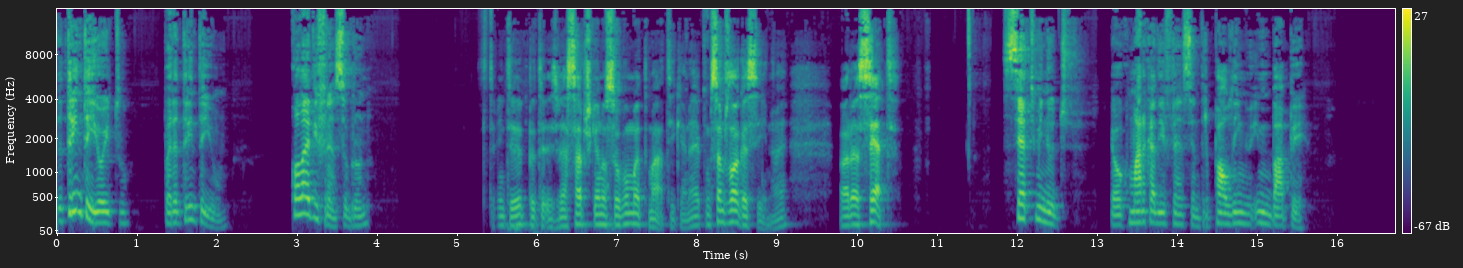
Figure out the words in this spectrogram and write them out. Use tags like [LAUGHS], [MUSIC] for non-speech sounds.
De 38 para 31. Qual é a diferença, Bruno? 30, já sabes que eu não sou bom matemática, não é? Começamos logo assim, não é? Ora, 7. 7 minutos. É o que marca a diferença entre Paulinho e Mbappé.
